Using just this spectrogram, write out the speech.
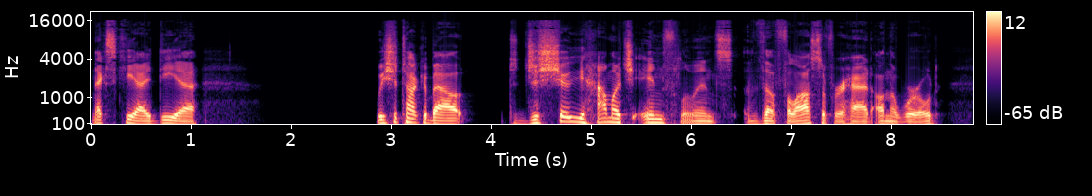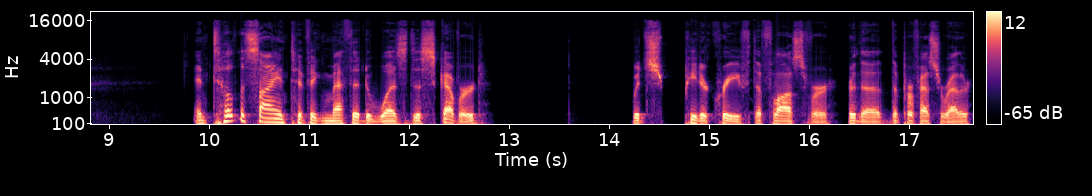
next key idea, we should talk about to just show you how much influence the philosopher had on the world. Until the scientific method was discovered, which Peter Kreeft, the philosopher, or the, the professor rather,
